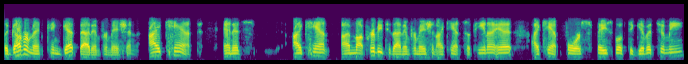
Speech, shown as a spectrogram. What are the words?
the government can get that information. I can't. And it's I can't, I'm not privy to that information. I can't subpoena it. I can't force Facebook to give it to me.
